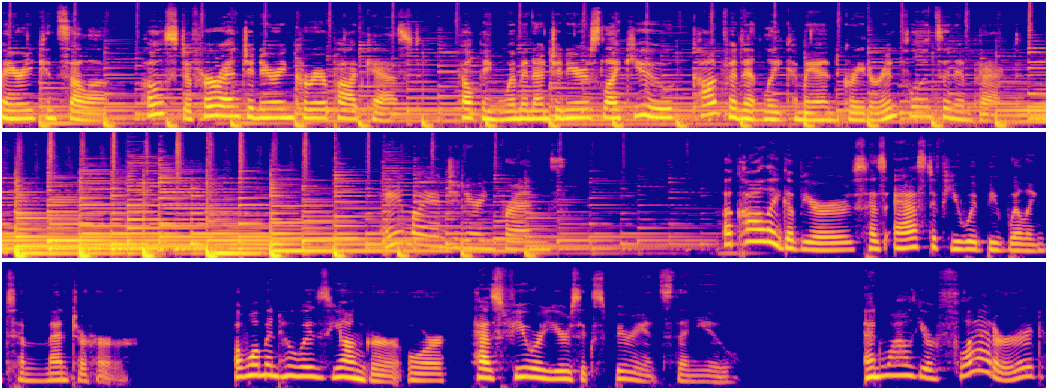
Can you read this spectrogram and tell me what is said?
Mary Kinsella, host of Her Engineering Career Podcast, helping women engineers like you confidently command greater influence and impact. Hey, my engineering friends. A colleague of yours has asked if you would be willing to mentor her. A woman who is younger or has fewer years' experience than you. And while you're flattered,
